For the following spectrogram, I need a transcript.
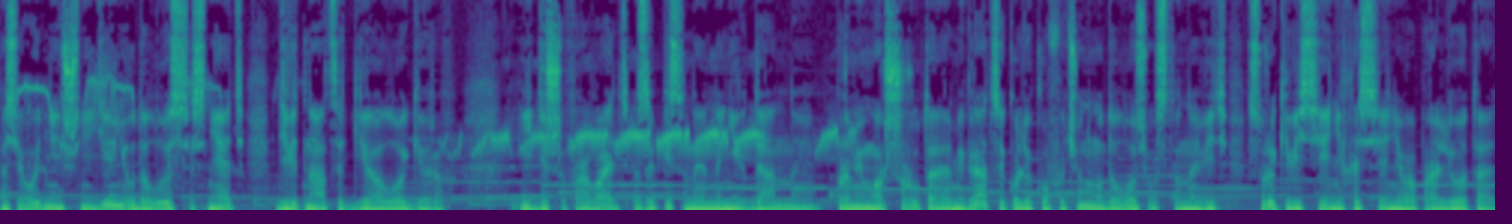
На сегодняшний день удалось снять 19 геологеров и дешифровать записанные на них данные. Кроме маршрута миграции куликов, ученым удалось установить сроки весенних, осеннего пролета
